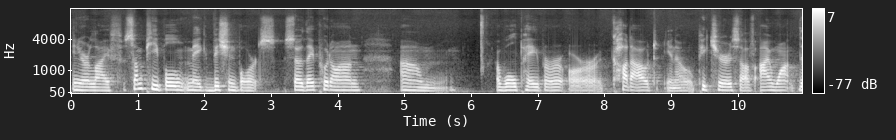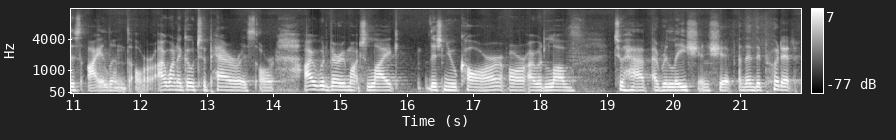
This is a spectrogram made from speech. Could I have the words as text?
in your life. Some people make vision boards, so they put on um, a wallpaper or cut out, you know, pictures of I want this island or I want to go to Paris or I would very much like this new car or I would love to have a relationship and then they put it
